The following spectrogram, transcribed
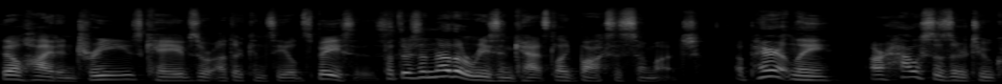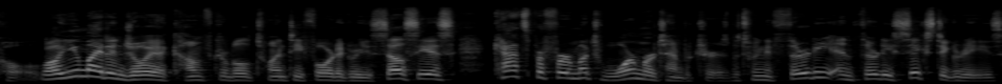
they'll hide in trees, caves, or other concealed spaces. But there's another reason cats like boxes so much. Apparently, our houses are too cold. While you might enjoy a comfortable 24 degrees Celsius, cats prefer much warmer temperatures, between 30 and 36 degrees,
